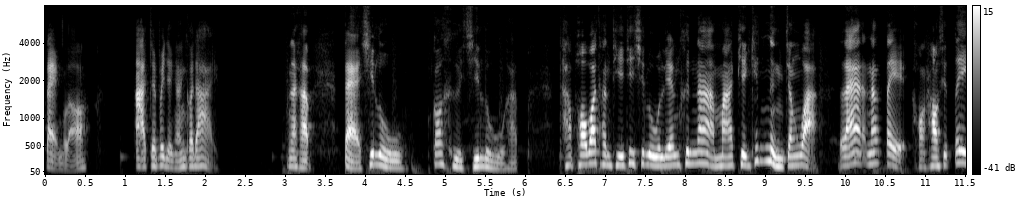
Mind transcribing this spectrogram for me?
แต่งเหรอ อาจจะเป็นอย่างนั้นก็ได้นะครับ แต่ชิลูก็คือชิลูครับ ถ้าเพราะว่าทันทีที่ชิลูเลี้ยงขึ้นหน้ามาเพียงแค่หนึ่งจังหวะ และนักเตะของเฮาซิตี้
